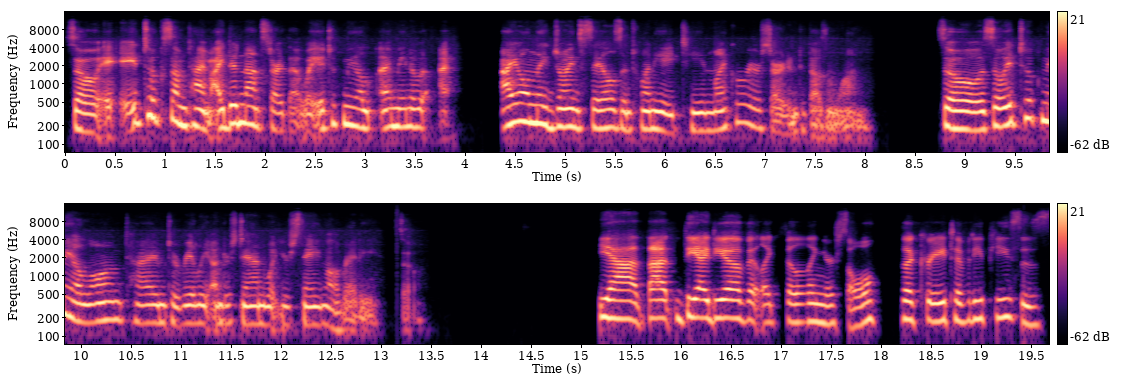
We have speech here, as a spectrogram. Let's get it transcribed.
So it, it, took some time. I did not start that way. It took me a, i mean it, I, I only joined sales in 2018 my career started in 2001 so so it took me a long time to really understand what you're saying already so. Yeah that the idea of it like filling your soul the creativity piece is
